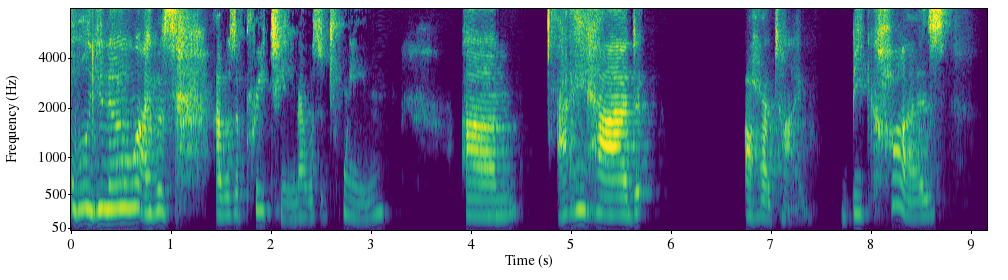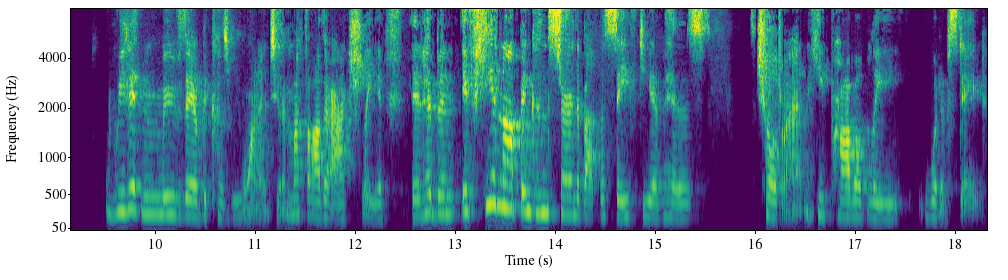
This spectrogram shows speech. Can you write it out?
Well, you know, I was I was a preteen. I was a tween. Um, I had a hard time because we didn't move there because we wanted to. And my father actually, if it had been, if he had not been concerned about the safety of his children, he probably would have stayed.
